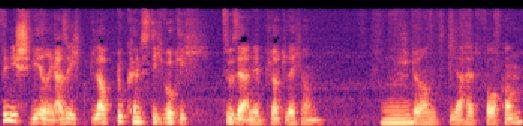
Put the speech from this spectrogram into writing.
Finde ich schwierig. Also ich glaube, du könntest dich wirklich zu sehr an den Plotlöchern Hm. stören, die da halt vorkommen.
